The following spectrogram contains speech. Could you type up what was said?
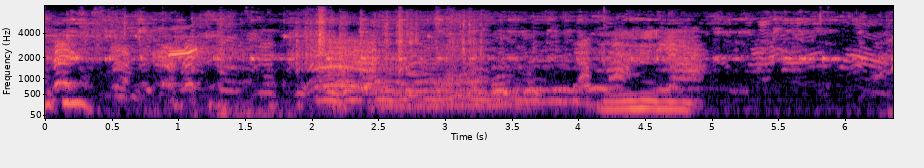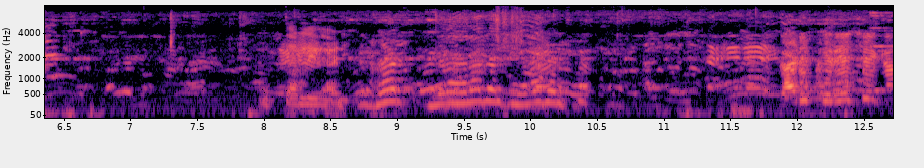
बाण उतरली गाडी। गाडी फिरायची आहे का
